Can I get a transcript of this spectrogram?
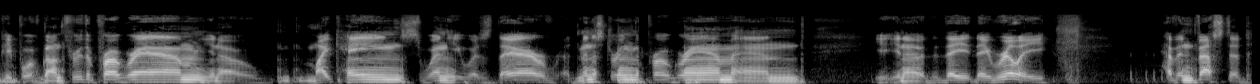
people who have gone through the program, you know, Mike Haynes when he was there administering the program and you, you know, they they really have invested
